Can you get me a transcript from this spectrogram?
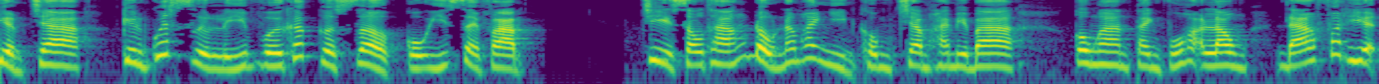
kiểm tra, kiên quyết xử lý với các cơ sở cố ý sai phạm. Chỉ 6 tháng đầu năm 2023, Công an thành phố Hạ Long đã phát hiện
